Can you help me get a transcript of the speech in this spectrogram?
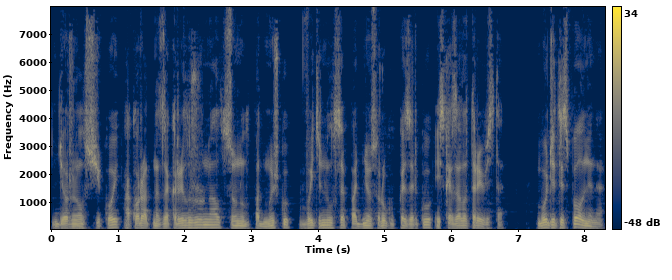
дернул щекой, аккуратно закрыл журнал, сунул под мышку, вытянулся, поднес руку к козырьку и сказал отрывисто. Будет исполнено.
